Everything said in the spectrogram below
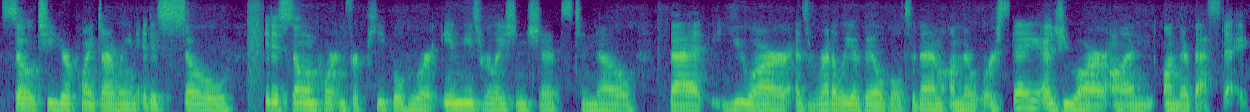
so to your point, Darlene, it is so it is so important for people who are in these relationships to know that you are as readily available to them on their worst day as you are on on their best day.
